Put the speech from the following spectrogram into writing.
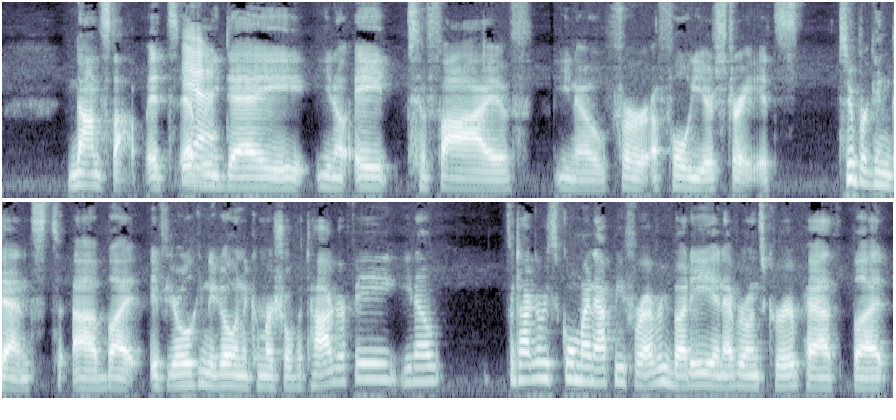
nonstop. It's Yeah. every day, you know, eight to five, you know, for a full year straight. It's super condensed. Uh, but if you're looking to go into commercial photography, you know, photography school might not be for everybody and everyone's career path, but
